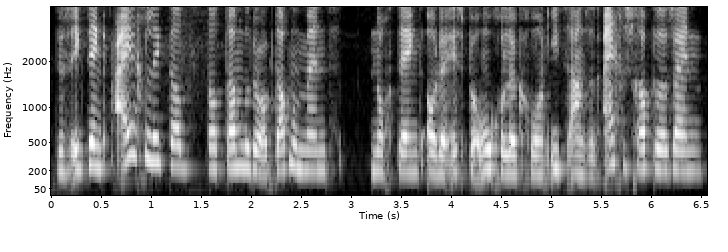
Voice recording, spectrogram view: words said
Dus ik denk eigenlijk dat, dat Dumbledore op dat moment nog denkt... oh, er is per ongeluk gewoon iets aan zijn eigenschappen zijn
